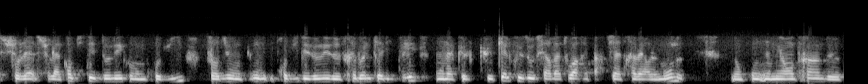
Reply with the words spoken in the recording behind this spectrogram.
sur, la, sur la quantité de données que l'on produit. Aujourd'hui, on, produit des données de très bonne qualité. On n'a que, que, quelques observatoires répartis à travers le monde. Donc on est en train de,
